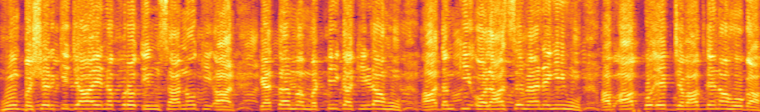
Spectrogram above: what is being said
ہوں بشر کی جائے نفرت، انسانوں کی آر۔ کہتا ہے میں مٹی کا کیڑا ہوں، آدم کی اولاد سے میں نہیں ہوں۔ اب آپ کو ایک جواب دینا ہوگا،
